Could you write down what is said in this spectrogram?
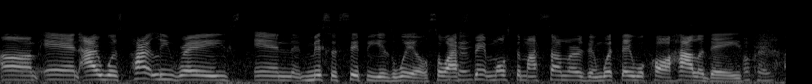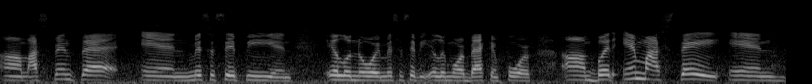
Um, and I was partly raised in Mississippi as well. So Okay. I spent most of my summers in what they would call holidays. Okay. Um, I spent that in Mississippi and Illinois, Mississippi, Illinois, back and forth. Um, but in my state in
